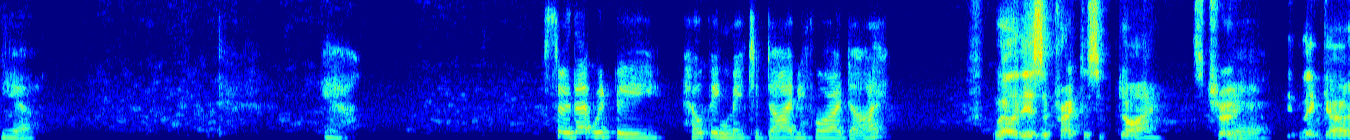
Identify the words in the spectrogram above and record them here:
Yeah. Yeah. So that would be helping me to die before I die? Well, it is a practice of dying. It's true. Yeah. Let go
